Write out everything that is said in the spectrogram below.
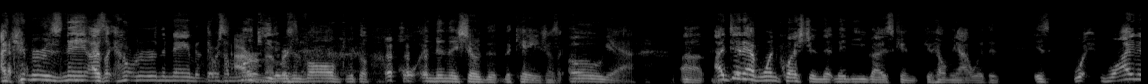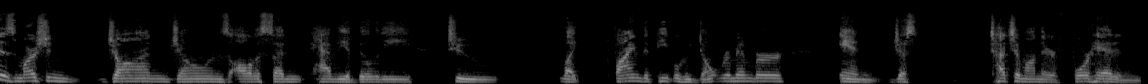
I can't remember his name. I was like, I don't remember the name, but there was a monkey that was involved with the whole. And then they showed the, the cage. I was like, oh yeah. Uh, I did have one question that maybe you guys can can help me out with. It is wh- why does Martian John Jones all of a sudden have the ability to like find the people who don't remember and just touch them on their forehead and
